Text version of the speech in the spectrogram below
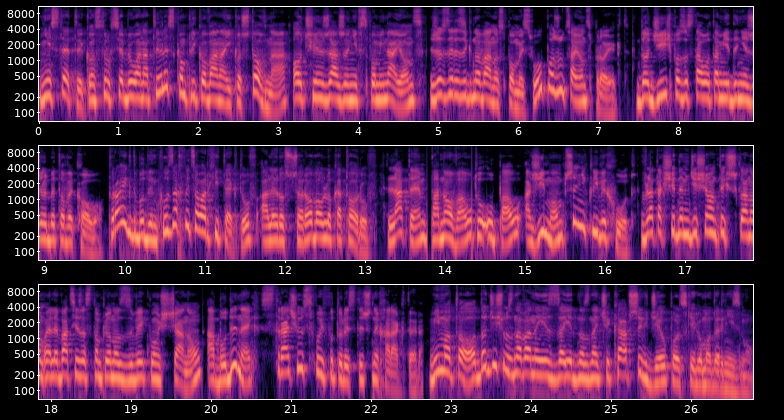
Niestety, konstrukcja była na tyle skomplikowana i kosztowna, o ciężarze nie wspominając, że zrezygnowano z pomysłu, porzucając projekt. Do dziś pozostało tam jedynie żelbetowe koło. Projekt budynku zachwycał architektów, ale rozczarował lokatorów. Latem panował tu upał, a zimą przenikliwy chłód. W latach 70. szklaną elewację zastąpiono zwykłą ścianą, a budynek stracił swój futurystyczny charakter. Mimo to, do dziś uznawany jest za jedno z najciekawszych dzieł polskiego modernizmu.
